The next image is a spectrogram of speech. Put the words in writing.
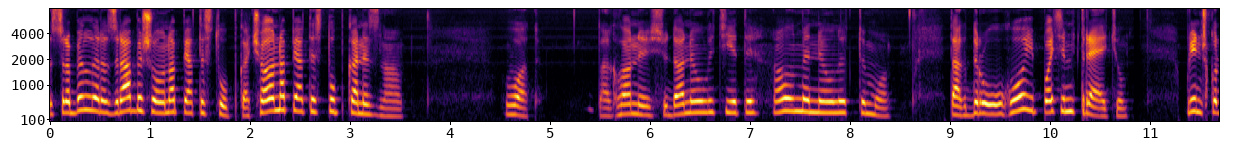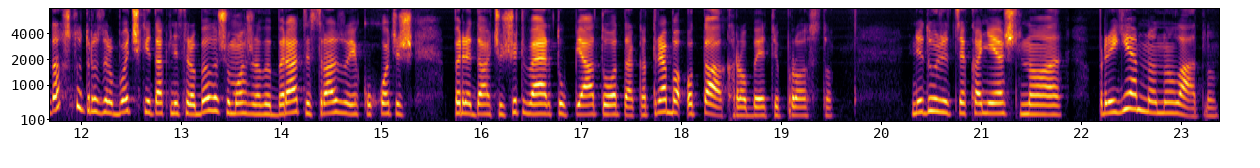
зробили розраби, що вона п'ятиступка. Чого вона п'ятиступка, не знаю. От. Так, головне сюди не улетіти, але ми не улетимо. Так, другу і потім третю. Блін, шкода, що тут розробники так не зробили, що можна вибирати сразу, яку хочеш передачу, четверту, п'яту, отак. А треба отак робити просто. Не дуже це, звісно, приємно, але ладно.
